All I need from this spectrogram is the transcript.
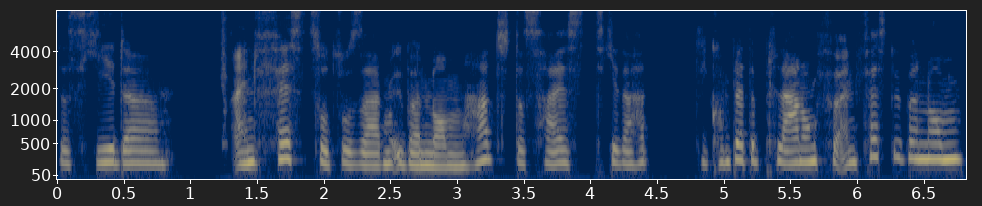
dass jeder ein Fest sozusagen übernommen hat. Das heißt, jeder hat die komplette Planung für ein Fest übernommen,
